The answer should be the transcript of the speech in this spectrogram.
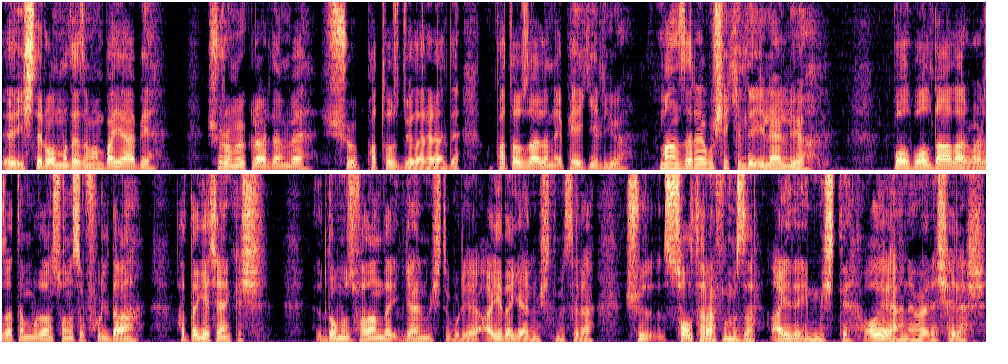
e, işler olmadığı zaman bayağı bir şu römorklardan ve şu patoz diyorlar herhalde. Bu patozlardan epey geliyor. Manzara bu şekilde ilerliyor. Bol bol dağlar var. Zaten buradan sonrası full dağ. Hatta geçen kış domuz falan da gelmişti buraya. Ayı da gelmişti mesela. Şu sol tarafımıza ayı da inmişti. Oluyor yani böyle şeyler.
